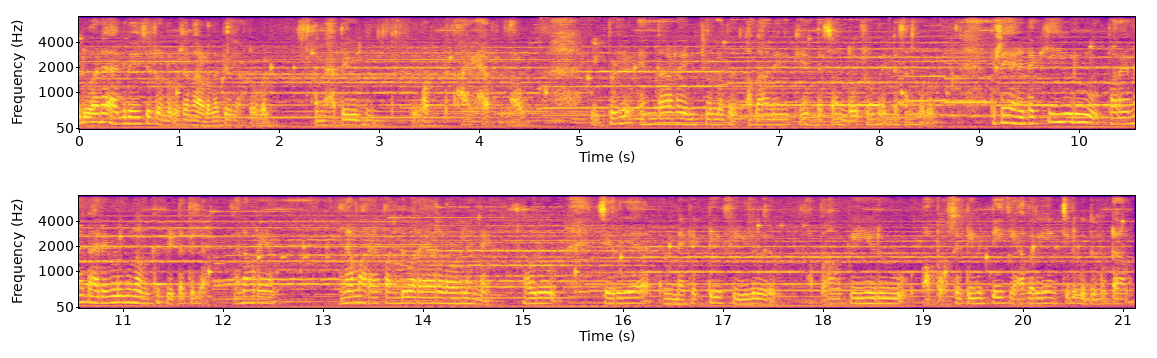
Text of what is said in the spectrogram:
ഒരുപാട് ആഗ്രഹിച്ചിട്ടുണ്ട്. പക്ഷെ നടന്നിട്ടില്ല. I'm happy with what I have now ഇപ്പോഴും എന്താണ് എനിക്കുള്ളത്? അതാണ് എനിക്ക് എന്റെ സന്തോഷവും എന്റെ സങ്കടവും. പക്ഷേ ഇടയ്ക്ക് ഈ ഒരു പറയുന്ന കാര്യങ്ങളൊന്നും നമുക്ക് കിട്ടത്തില്ല. എന്നാ പറയാം ഞാൻ പറയാം പണ്ട് പറയാറുള്ള പോലെ തന്നെ ഒരു ചെറിയ നെഗറ്റീവ് ഫീൽ വരും. അപ്പോൾ നമുക്ക് ഈ ഒരു പോസിറ്റിവിറ്റി ഗ്യാതർ ചെയ്യാൻ ഇച്ചിരി ബുദ്ധിമുട്ടാണ്.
